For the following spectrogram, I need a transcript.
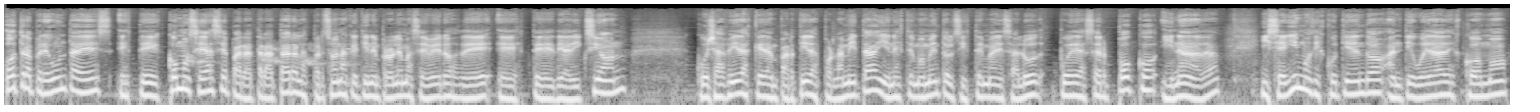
Otra pregunta es este, cómo se hace para tratar a las personas que tienen problemas severos de, este, de adicción cuyas vidas quedan partidas por la mitad y en este momento el sistema de salud puede hacer poco y nada y seguimos discutiendo antigüedades como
